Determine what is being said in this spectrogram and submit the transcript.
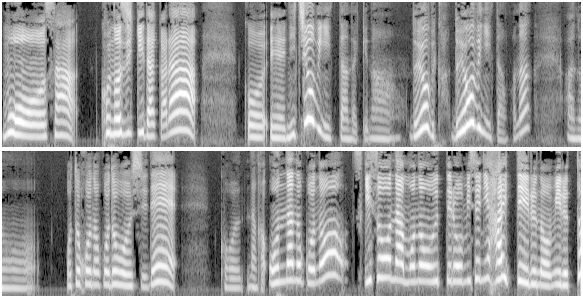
もうさ、この時期だから、こう、えー日曜日に行ったんだっけな土曜日か。土曜日に行ったのかなあのー男の子同士で、こう、なんか女の子の好きそうなものを売ってるお店に入っているのを見ると、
